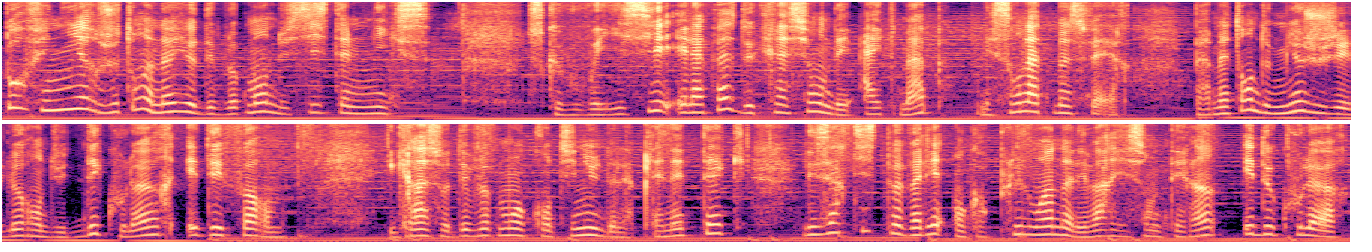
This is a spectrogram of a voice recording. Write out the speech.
Pour finir, jetons un œil au développement du système Nix. Ce que vous voyez ici est la phase de création des height maps, mais sans l'atmosphère, permettant de mieux juger le rendu des couleurs et des formes. Et grâce au développement continu de la planète Tech, les artistes peuvent aller encore plus loin dans les variations de terrain et de couleurs,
